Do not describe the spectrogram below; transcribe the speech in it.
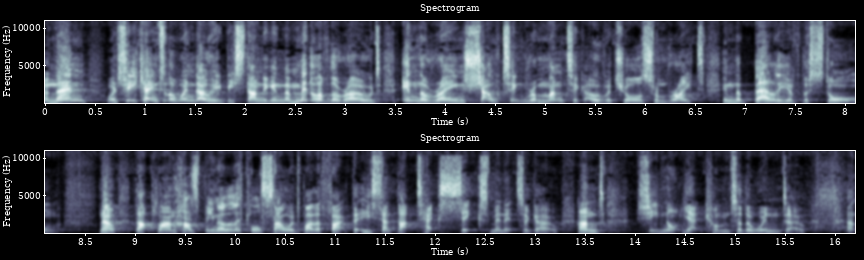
And then, when she came to the window, he'd be standing in the middle of the road, in the rain, shouting romantic overtures from right in the belly of the storm. Now, that plan has been a little soured by the fact that he sent that text six minutes ago, and she'd not yet come to the window. Uh,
